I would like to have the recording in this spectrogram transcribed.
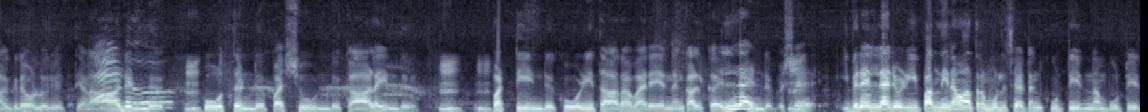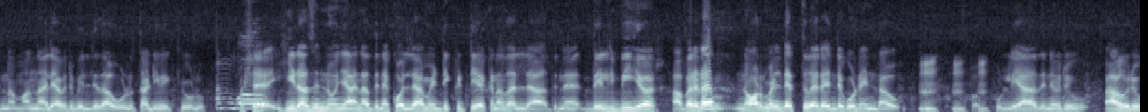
ആഗ്രഹമുള്ള ഒരു വ്യക്തിയാണ്. ആടുണ്ട് പോത്തുണ്ട് പശു ഉണ്ട് കാളയുണ്ട് പട്ടിയുണ്ട് കോഴി താറ വരയന്നം കൾക്ക എല്ലാം ഉണ്ട്. പക്ഷെ ഇവരെല്ലാരും ഈ പന്നീനെ മാത്രം മുള്ളിച്ചേട്ടൻ കൂട്ടിയിടണം പൂട്ടിയിടണം. എന്നാലേ അവർ വലുതാവുള്ളൂ തടി വെക്കുള്ളൂ. പക്ഷെ ഹി ഡസൻ നോ ഞാൻ അതിനെ കൊല്ലാൻ വേണ്ടി കിട്ടിയേക്കണതല്ല. അതിനെ ദിൽ ബി ഹിയർ അവരുടെ നോർമൽ ഡെത്ത് വരെ എന്റെ കൂടെ ഉണ്ടാവും. പുള്ളി അതിനൊരു ആ ഒരു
